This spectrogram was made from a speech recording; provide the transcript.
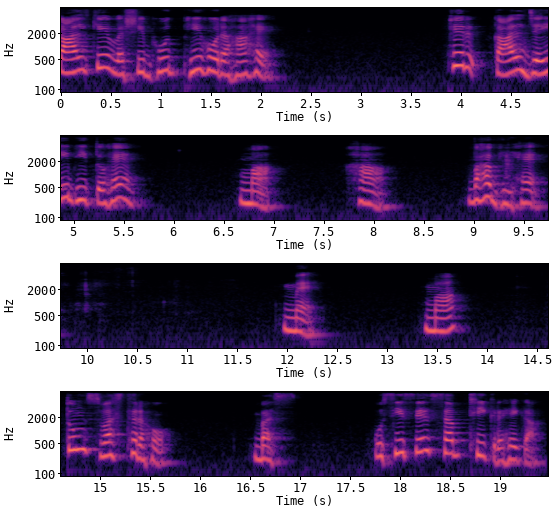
काल के वशीभूत भी हो रहा है। फिर काल जयी भी तो है। माँ, हाँ, वह भी है। मैं, माँ, तुम स्वस्थ रहो, बस। उसी से सब ठीक रहेगा।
